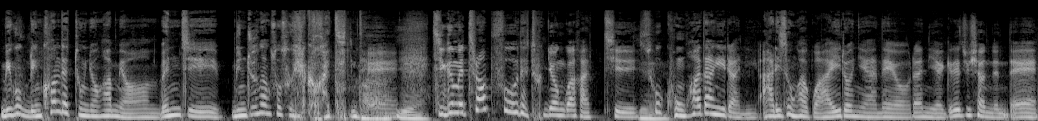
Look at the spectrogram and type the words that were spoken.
미국 링컨 대통령 하면 왠지 민주당 소속일 것 같은데, 아, 예. 지금의 트럼프 대통령과 같이 예. 소공화당이라니, 아리송하고 아이러니하네요. 라는 이야기를 해 주셨는데,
